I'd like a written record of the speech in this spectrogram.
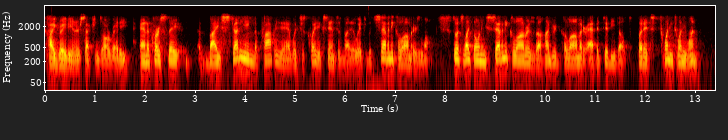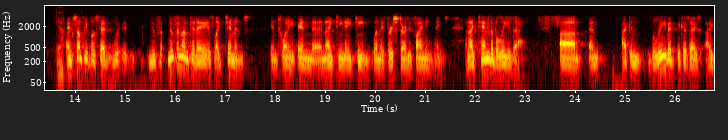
high grade intersections already. And of course, they by studying the property they have, which is quite extensive, by the way, it's about 70 kilometers long. So it's like owning 70 kilometers of the 100 kilometer Abitibi belt, but it's 2021. Yeah. And some people said Newfoundland today is like Timmins in 20 in uh, 1918 when they first started finding things, and I tend to believe that. Um, and I can believe it because I I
